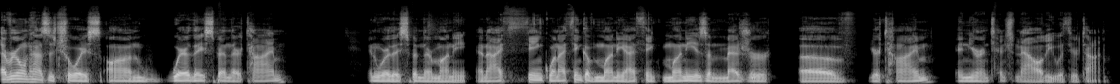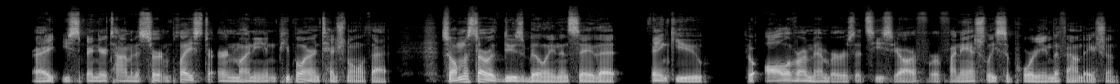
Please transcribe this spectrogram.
Everyone has a choice on where they spend their time and where they spend their money. And I think when I think of money, I think money is a measure of your time and your intentionality with your time, right? You spend your time in a certain place to earn money, and people are intentional with that. So I'm going to start with dues billing and say that thank you to all of our members at CCR for financially supporting the foundation.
